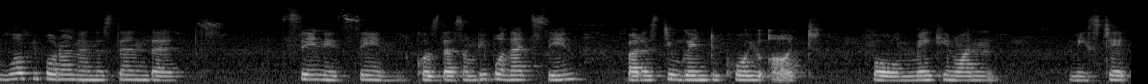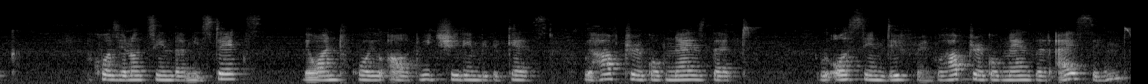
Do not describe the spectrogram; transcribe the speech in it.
What people don't understand that sin is sin because there's some people that sin but are still going to call you out for making one mistake. Because you're not seeing the mistakes they want to call you out which shouldn't be the case. We have to recognize that we all sin different. We have to recognize that i sinned.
